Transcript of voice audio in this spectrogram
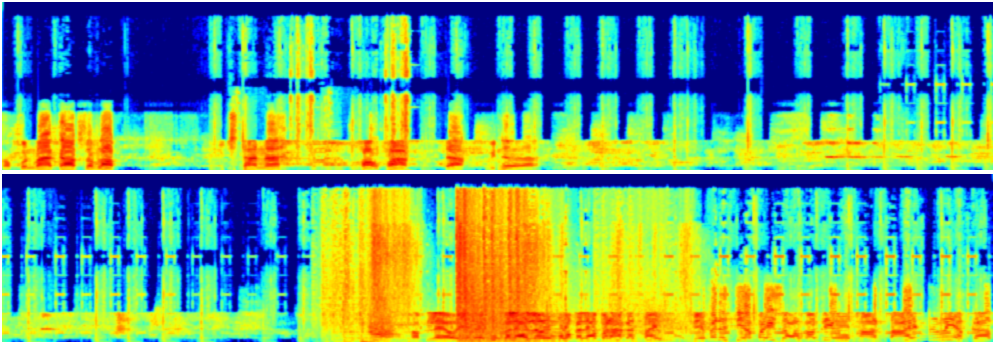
ขอบคุณมากครับสำหรับอิชตันนะ ของฝากจากวินเนอร์ ครับแล้วยังไงบวกกันแล้วเริ่มบวกกันแล้วปะทะกันไป เสียไปเสียไปสองครับลีโอผ่านตายเรียบครับ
